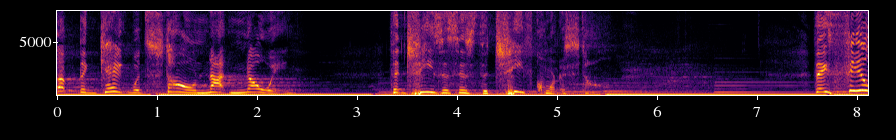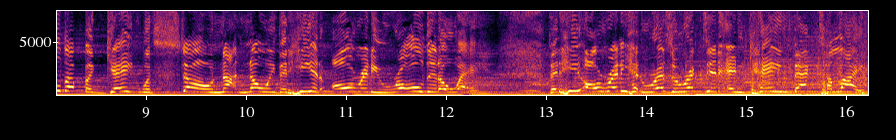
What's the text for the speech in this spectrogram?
Up the gate with stone, not knowing that Jesus is the chief cornerstone. They sealed up a gate with stone, not knowing that he had already rolled it away, that he already had resurrected and came back to life.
